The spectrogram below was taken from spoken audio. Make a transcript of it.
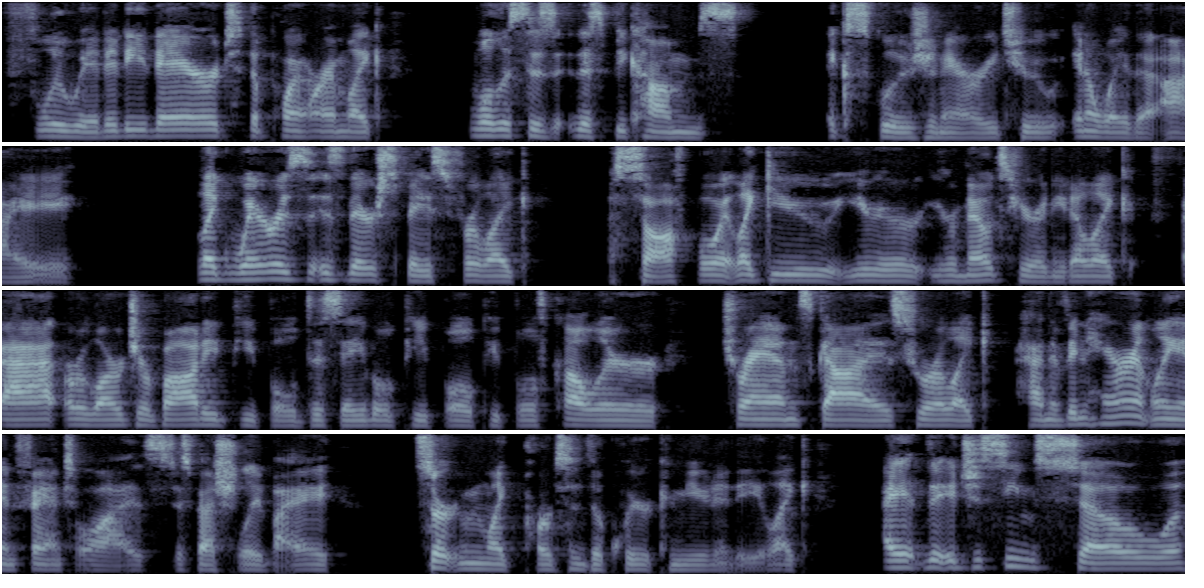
fluidity there to the point where I'm like, well, this is this becomes exclusionary to in a way that I like. Where is is there space for like soft boy like you your your notes here anita like fat or larger bodied people disabled people people of color trans guys who are like kind of inherently infantilized especially by certain like parts of the queer community like i it just seems so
